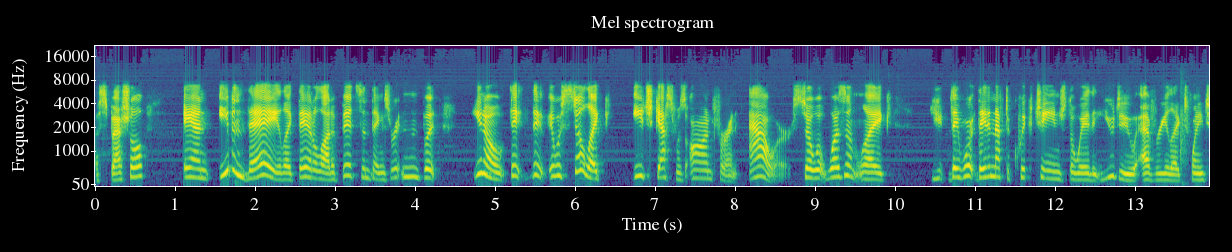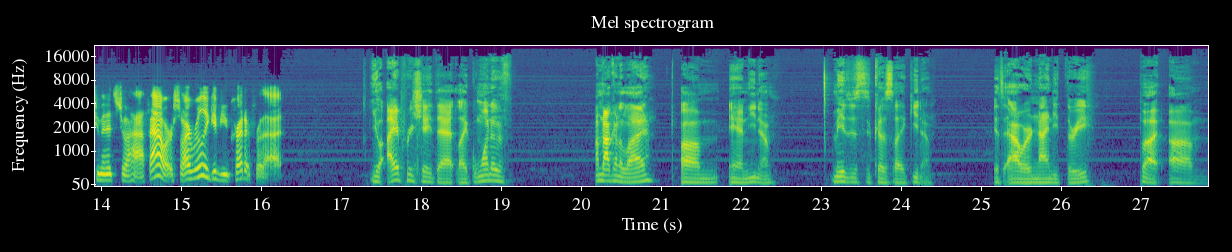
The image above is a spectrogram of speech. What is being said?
a special. And even they like they had a lot of bits and things written, but you know, they, they it was still like each guest was on for an hour, so it wasn't like you, they were they didn't have to quick change the way that you do every like 22 minutes to a half hour. So I really give you credit for that. Yo, I appreciate that. Like one of, I'm not gonna lie, um, and you know, maybe this is because like you know, it's hour 93, but um,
